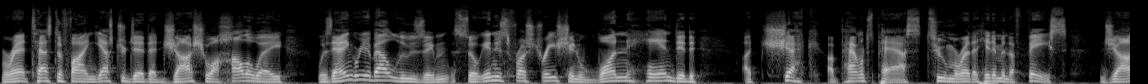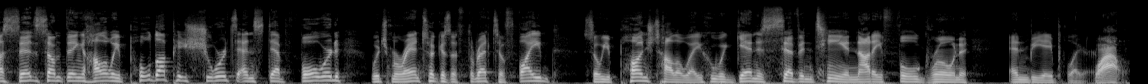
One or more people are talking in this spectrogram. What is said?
Morant testifying yesterday that Joshua Holloway was angry about losing, so in his frustration, one handed a check, a pounce pass to Morant that hit him in the face. Josh said something. Holloway pulled up his shorts and stepped forward, which Morant took as a threat to fight. So he punched Holloway, who again is 17, not a full grown NBA player. Wow.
